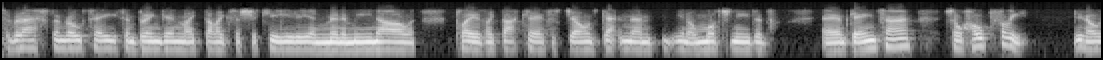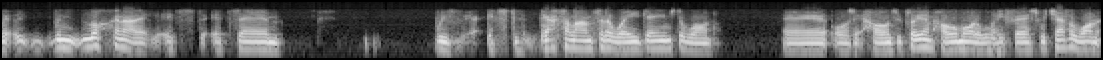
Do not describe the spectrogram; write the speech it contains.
to rest and rotate and bring in like the likes of Shaqiri and Minamino and players like that, Curtis Jones, getting them, you know, much needed um, game time. So hopefully, you know, when looking at it, it's it's um, we've it's the Atalanta away games the one, uh, or is it home? Do we play them home or away first? Whichever one.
